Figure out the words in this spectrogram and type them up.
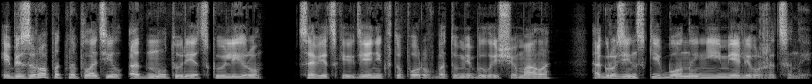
и безропотно платил одну турецкую лиру. Советских денег в ту пору в Батуми было еще мало, а грузинские боны не имели уже цены.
